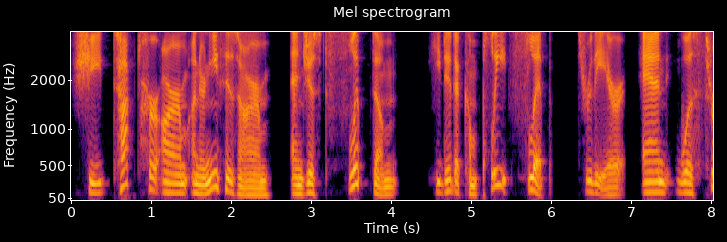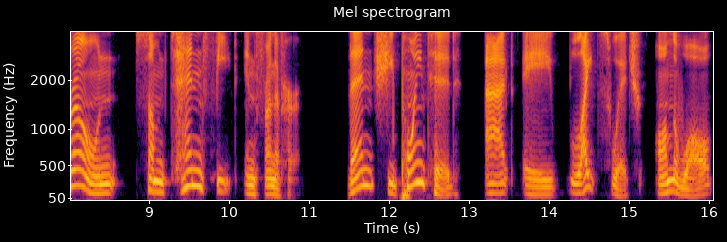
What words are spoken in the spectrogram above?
She tucked her arm underneath his arm and just flipped him. He did a complete flip through the air and was thrown some 10 feet in front of her. Then she pointed at a light switch on the wall,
